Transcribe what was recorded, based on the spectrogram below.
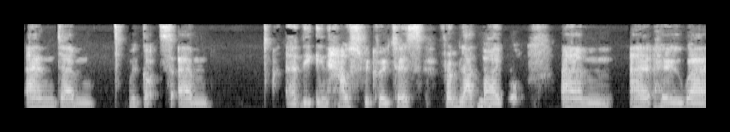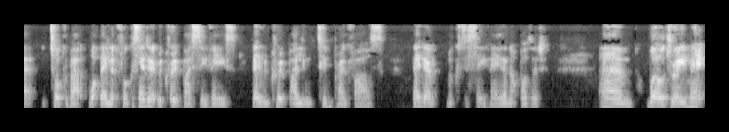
And um, we've got um, uh, the in-house recruiters from Lad hmm. Bible. Um, uh, who uh, talk about what they look for because they don't recruit by CVs; they recruit by LinkedIn profiles. They don't look at a CV; they're not bothered. Um, World Remit,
